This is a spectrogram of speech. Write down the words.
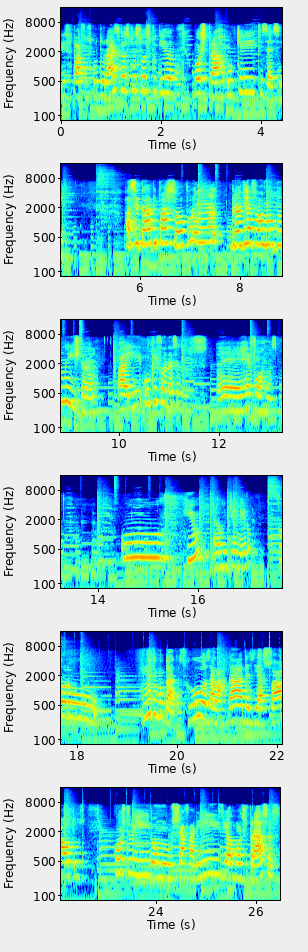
espaços culturais que as pessoas podiam mostrar o que quisessem. A cidade passou por uma grande reforma urbanista, né? Aí, o que foi nessas é, reformas? O Rio, né, o Rio de Janeiro, foram muito mudadas. Ruas alargadas e asfaltos, construíram chafariz e algumas praças,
